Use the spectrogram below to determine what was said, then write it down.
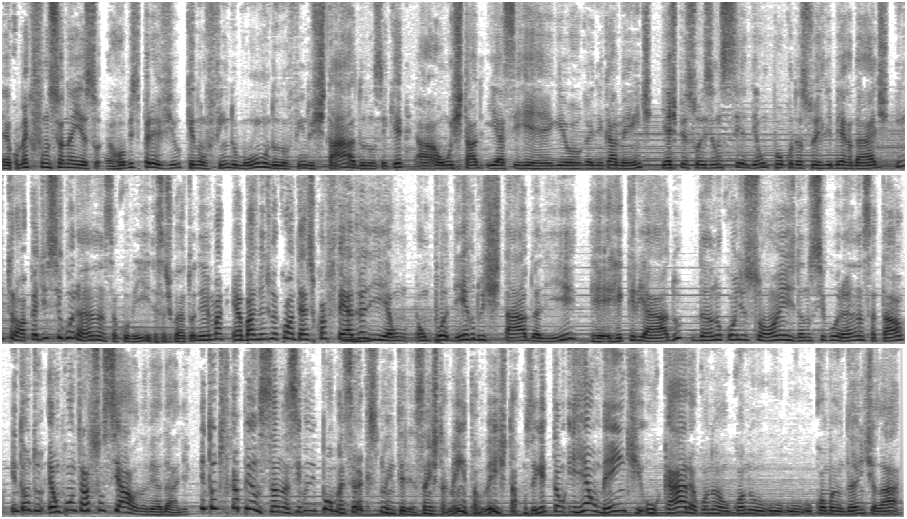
É, como é que funciona isso? É, Hobbes previu que no fim do mundo, no fim do Estado, não sei o quê, um Estado ia se reerguer organicamente e as pessoas iam ceder um pouco das suas liberdades em troca de segurança, comida, essas coisas todas. É basicamente o que acontece com a Fedra uhum. ali. É um, é um poder do Estado ali, re recriado, dando condições, dando segurança tal. Então, tu, é um contrato social, na verdade. Então, tu fica pensando assim, mas, pô, mas será que isso não é interessante também? Talvez, tá? Não sei o quê. Então, e realmente, o cara, quando, quando o, o, o comandante lá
